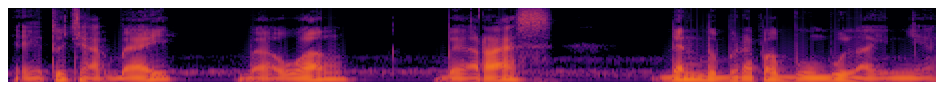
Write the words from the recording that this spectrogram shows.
yaitu cabai, bawang, beras, dan beberapa bumbu lainnya.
